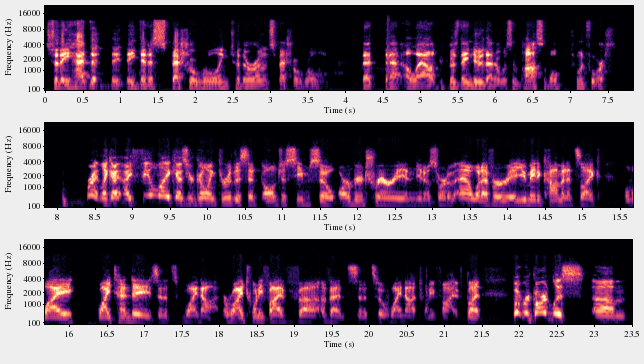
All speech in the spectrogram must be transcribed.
so they had to, they, they did a special ruling to their own special ruling that that allowed because they knew that it was impossible to enforce. Right. Like I, I feel like as you're going through this, it all just seems so arbitrary and you know, sort of, eh, whatever. You made a comment. It's like, well, why why 10 days and it's why not or why 25 uh, events and it's why not 25 but but regardless um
